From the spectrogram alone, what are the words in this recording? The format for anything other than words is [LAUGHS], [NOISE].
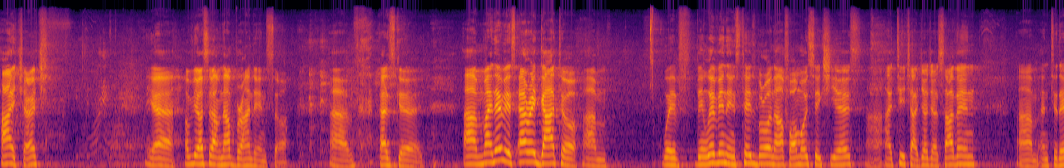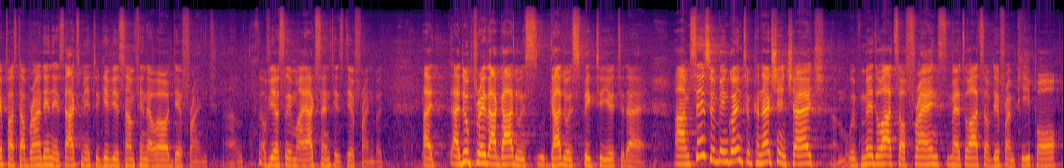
Hi, church. Yeah, obviously I'm not Brandon, so um, [LAUGHS] that's good. Um, my name is Eric Gatto. Um, we've been living in Statesboro now for almost six years. Uh, I teach at Georgia Southern, um, and today Pastor Brandon has asked me to give you something a little different. Um, obviously, my accent is different, but I, I do pray that God will, God will speak to you today. Um, since we've been going to Connection Church, um, we've made lots of friends, met lots of different people,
